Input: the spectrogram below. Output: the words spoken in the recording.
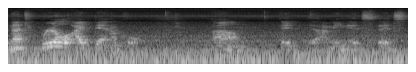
and that's real identical. Um, it, I mean, it's it's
